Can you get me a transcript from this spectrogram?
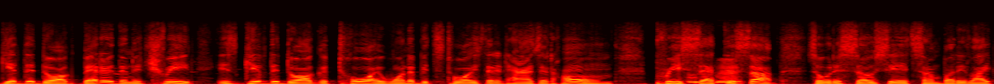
Give the dog better than a treat is give the dog a toy, one of its toys that it has at home. Preset Mhm. this up so it associates somebody like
